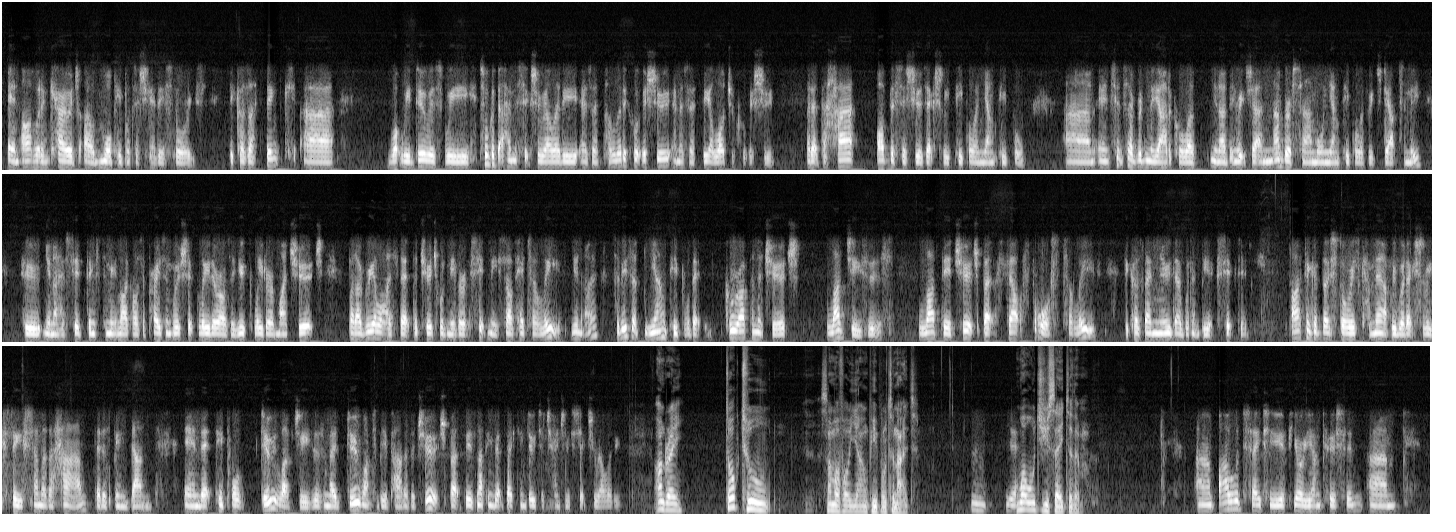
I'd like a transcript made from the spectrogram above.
And I would encourage uh, more people to share their stories because I think uh, what we do is we talk about homosexuality as a political issue and as a theological issue. But at the heart of this issue is actually people and young people. Um, and since I've written the article, I've you know been reached out. A number of Samoan young people have reached out to me, who you know have said things to me like I was a praise and worship leader, I was a youth leader of my church, but I realised that the church would never accept me, so I've had to leave. You know, so these are young people that grew up in the church, loved Jesus, loved their church, but felt forced to leave because they knew they wouldn't be accepted. I think if those stories come out, we would actually see some of the harm that has been done and that people do love Jesus and they do want to be a part of the church, but there's nothing that they can do to change their sexuality. Andre, talk to some of our young people tonight. Yeah. What would you say to them? Um, I would say to you, if you're a young person, um,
